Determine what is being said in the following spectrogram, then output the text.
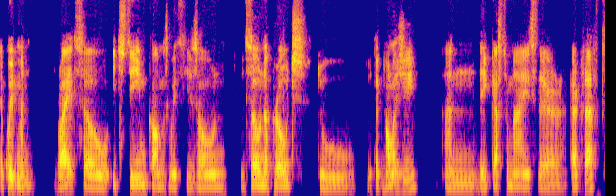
equipment right? So each team comes with his own its own approach to, to technology, and they customize their aircraft.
